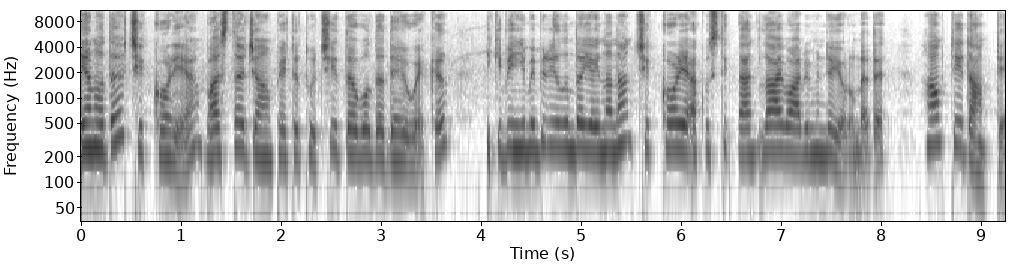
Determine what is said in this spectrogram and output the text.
Piyanoda Chick Corea, basta John Petrucci, davulda Dave Weckl, 2021 yılında yayınlanan Chick Corea Akustik Band Live albümünde yorumladı. Humpty Dumpty.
